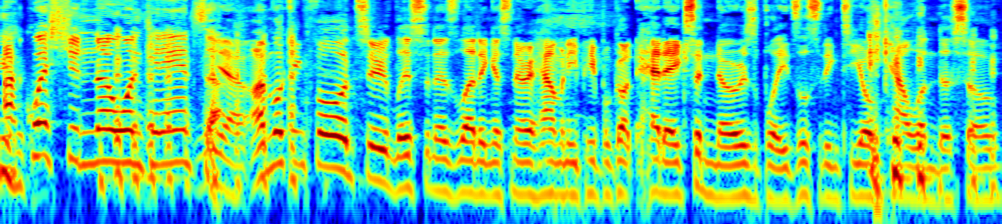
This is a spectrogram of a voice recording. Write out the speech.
A question no one can answer. Yeah, I'm looking forward to listeners letting us know how many people got headaches and nosebleeds listening to your calendar song.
